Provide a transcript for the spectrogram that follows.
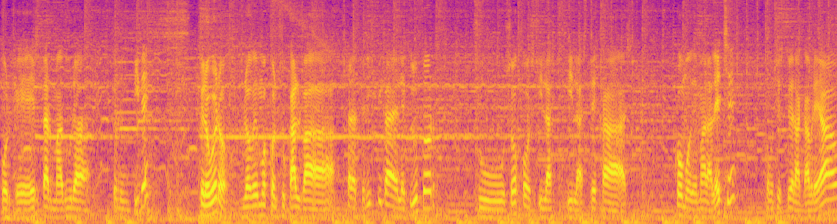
porque esta armadura se lo impide. Pero bueno, lo vemos con su calva característica del Ecluthor, sus ojos y las, y las cejas como de mala leche, como si estuviera cabreado.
